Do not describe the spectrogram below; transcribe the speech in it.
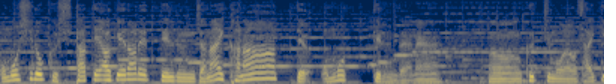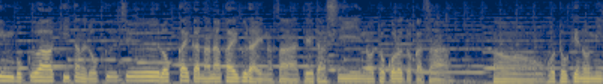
面白く仕立て上げられてるんじゃないかなって思ってるんだよね。うん、クッチも最近僕は聞いたの66回か7回ぐらいのさ、出だしのところとかさ、うん、仏の道っ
